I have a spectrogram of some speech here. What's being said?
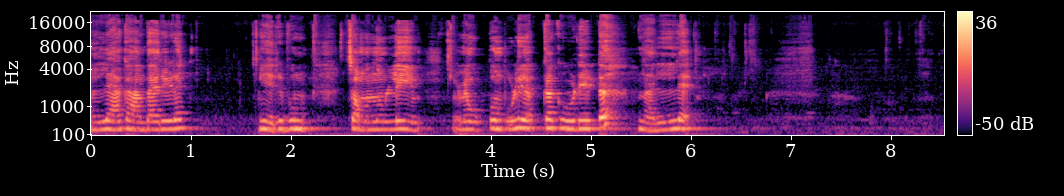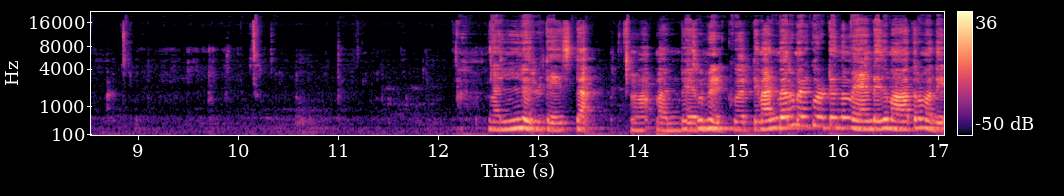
നല്ല ആ കാന്താരിയുടെ എരിവും ചുമന്നുള്ളിയും അങ്ങനെ ഉപ്പും പുളിയും ഒക്കെ കൂടിയിട്ട് നല്ല നല്ലൊരു ടേസ്റ്റാണ് വൻപയർ മെഴുക്ക് പുരട്ടി. വൻപയർ മെഴുക്ക് പുരട്ടി ഒന്നും വേണ്ട. ഇത് മാത്രം മതി.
